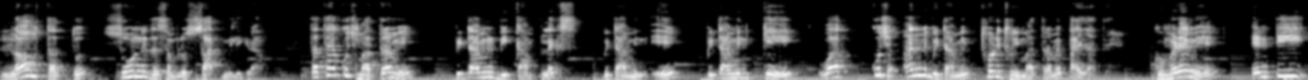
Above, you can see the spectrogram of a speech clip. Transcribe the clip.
लौह तत्व शून्य दशमलव सात मिलीग्राम, तथा कुछ मात्रा में vitamin B complex, vitamin A, vitamin K, व कुछ अन्य विटामिन थोड़ी थोड़ी मात्रा में पाए जाते हैं। कुम्हड़े में एंटी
